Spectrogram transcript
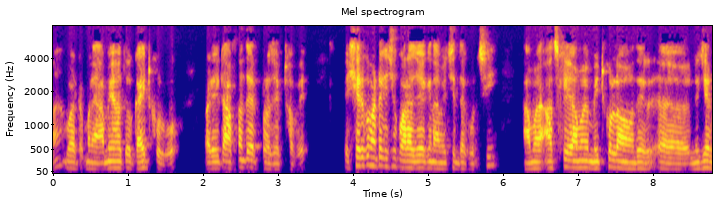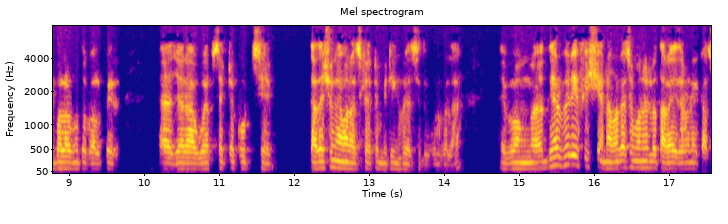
না বাট মানে আমি হয়তো গাইড করব বাট এটা আপনাদের প্রজেক্ট হবে। সেরকম একটা কিছু করা যায় কিনা আমি চিন্তা করছি। আমার আজকে আমরা মিট করলাম আমাদের নিজের বলার মতো গল্পের যারা ওয়েবসাইটটা করছে, তাদের সঙ্গে আমার আজকে একটা মিটিং হয়েছে দুপুরবেলা। এবং দে আর ভেরি এফিসিয়েন্ট আমার কাছে মনে হলো তারা এই ধরনের কাজ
